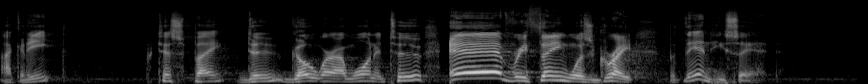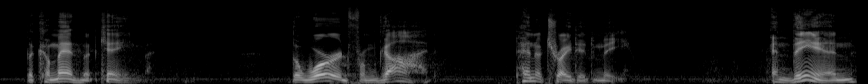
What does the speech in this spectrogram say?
I could eat, participate, do, go where I wanted to. Everything was great. But then he said, the commandment came, the word from God penetrated me. And then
